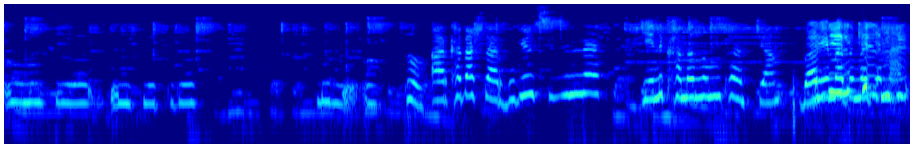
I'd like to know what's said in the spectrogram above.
Alalım şuraya. Genişlet biraz. Buraya. Ah, tamam. arkadaşlar bugün sizinle yeni kanalımı tanıtacağım. Ben Benim de adım ilk kez Egemen. bir-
